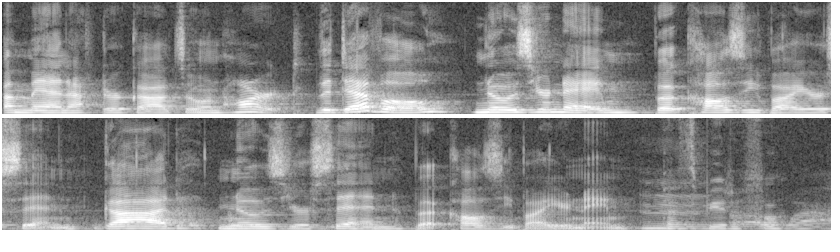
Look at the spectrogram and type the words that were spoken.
a man after God's own heart. The devil knows your name, but calls you by your sin. God knows your sin, but calls you by your name. That's beautiful. Oh,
